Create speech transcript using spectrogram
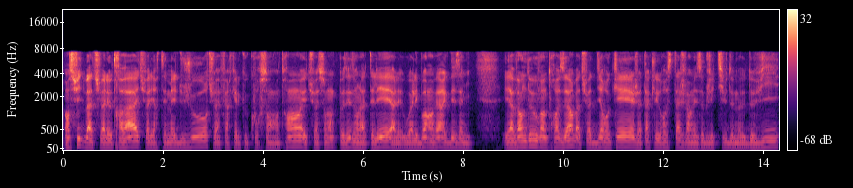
Ensuite, bah, tu vas aller au travail, tu vas lire tes mails du jour, tu vas faire quelques courses en rentrant, et tu vas sûrement te poser devant la télé ou aller boire un verre avec des amis. Et à 22 ou 23 heures, bah, tu vas te dire, ok, j'attaque les grosses tâches vers mes objectifs de, de vie.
